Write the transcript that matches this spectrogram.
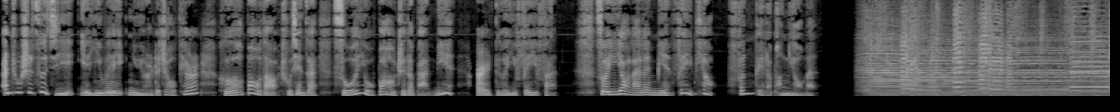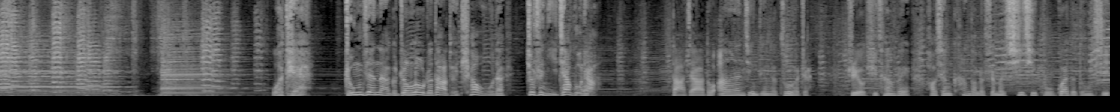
安初世自己也因为女儿的照片和报道出现在所有报纸的版面而得意非凡，所以要来了免费票分给了朋友们。我天，中间那个正露着大腿跳舞的，就是你家姑娘。大家都安安静静的坐着，只有徐参卫好像看到了什么稀奇古怪的东西，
